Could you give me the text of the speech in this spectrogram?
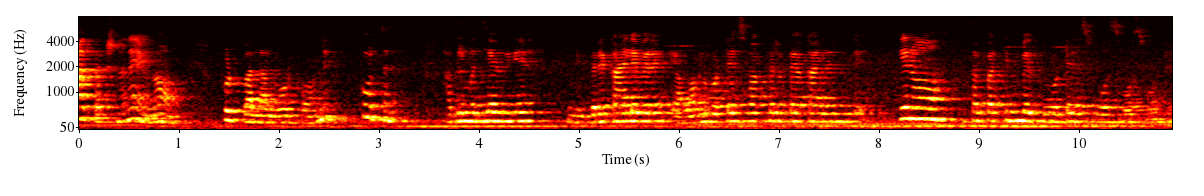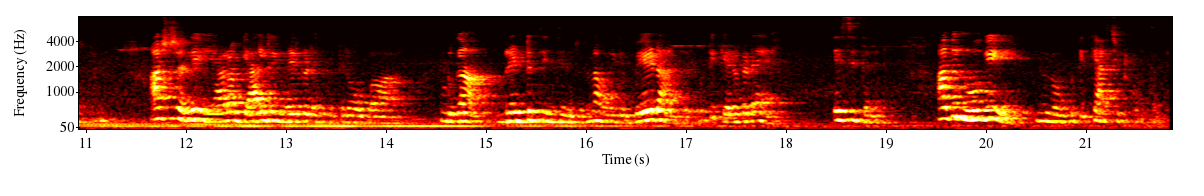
ಆದ ತಕ್ಷಣವೇ ಇವನು ಫುಟ್ಬಾಲ್ನ ನೋಡ್ಕೊಂಡು ಕೂರ್ತಾನೆ. ಅದ್ರ ಮಧ್ಯೆ ಅವನಿಗೆ ಬೇರೆ ಕಾಯಿಲೆ ಬೇರೆ. ಯಾವಾಗಲೂ ಹೊಟ್ಟೆ ಹಸುವಾಗ್ತಿರುತ್ತೆ ಆ ಕಾಯಿಲೆನಲ್ಲಿ. ಏನೋ ಸ್ವಲ್ಪ ತಿನ್ನಬೇಕು ಹೊಟ್ಟೆ ಹಸು ಹಸು ಹಸು ಅಂತ ಇರ್ತಾನೆ. ಅಷ್ಟರಲ್ಲಿ ಯಾರೋ ಗ್ಯಾಲ್ರಿ ಮೇಲ್ಗಡೆ ಕೂತಿರೋ ಒಬ್ಬ ಹುಡುಗ ಬ್ರೆಡ್ ತಿಂತಿದ್ರಿಂದ ಅವನಿಗೆ ಬೇಡ ಅಂತ ಹೇಳ್ಬಿಟ್ಟು ಕೆಳಗಡೆ ಎಸಿತಾನೆ. ಅದನ್ನ ಹೋಗಿ ನೀವು ಹೋಗ್ಬಿಟ್ಟು ಕ್ಯಾಚ್ ಇಟ್ಕೊತಾನೆ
